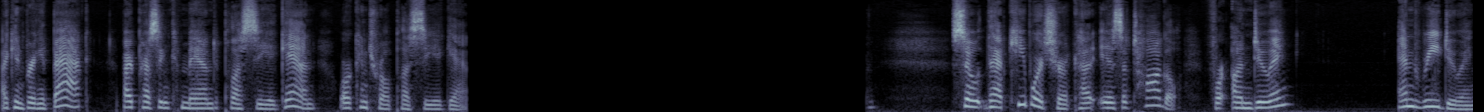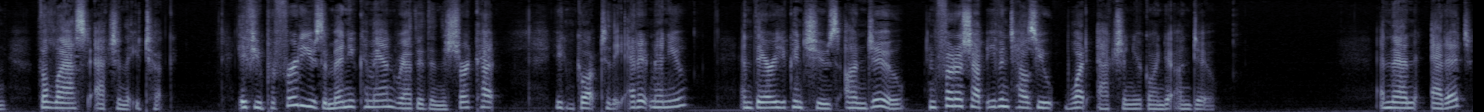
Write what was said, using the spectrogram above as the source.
I can bring it back by pressing Command plus Z again or Control plus Z again. So that keyboard shortcut is a toggle for undoing and redoing the last action that you took. If you prefer to use a menu command rather than the shortcut, you can go up to the Edit menu, and there you can choose Undo, and Photoshop even tells you what action you're going to undo. And then Edit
